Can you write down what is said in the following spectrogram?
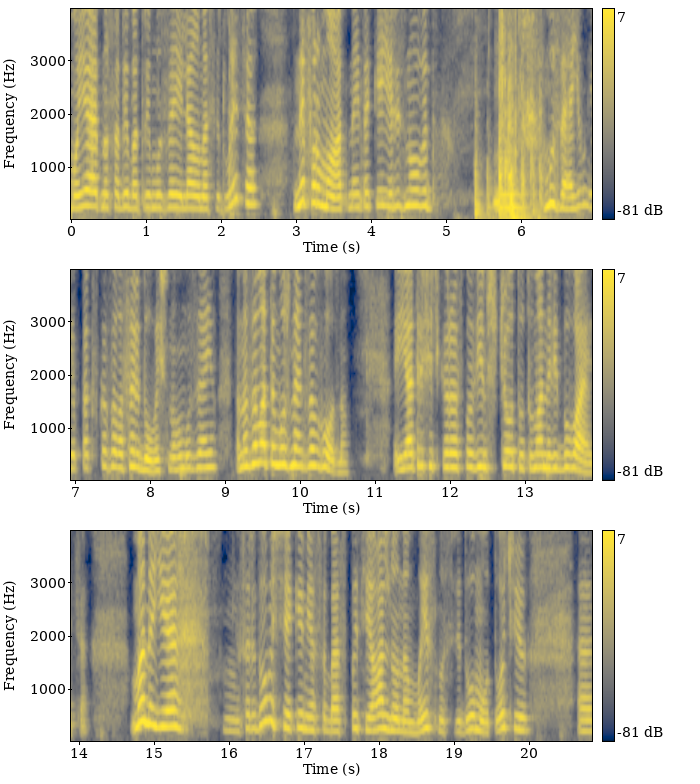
Моя етносадиба три музеї Лялина Світлиця. Неформатний такий різновид музею, я б так сказала, середовищного музею. Та називати можна як завгодно. Я трішечки розповім, що тут у мене відбувається. У мене є середовище, яким я себе спеціально, навмисно, свідомо оточую е,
